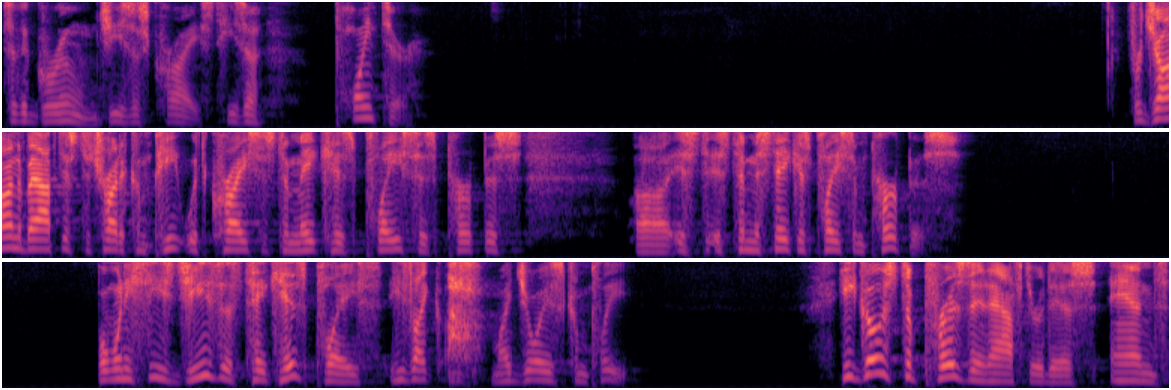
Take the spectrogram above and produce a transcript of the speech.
to the groom, Jesus Christ. He's a pointer. For John the Baptist to try to compete with Christ is to make his place, his purpose, uh, is, to, is to mistake his place and purpose. But when he sees Jesus take his place, he's like, oh, my joy is complete. He goes to prison after this, and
